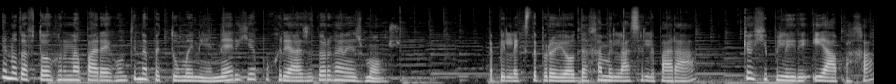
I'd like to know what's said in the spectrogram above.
ενώ ταυτόχρονα παρέχουν την απαιτούμενη ενέργεια που χρειάζεται ο οργανισμός. Επιλέξτε προϊόντα χαμηλά σε λιπαρά και όχι πλήρη ή άπαχα,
